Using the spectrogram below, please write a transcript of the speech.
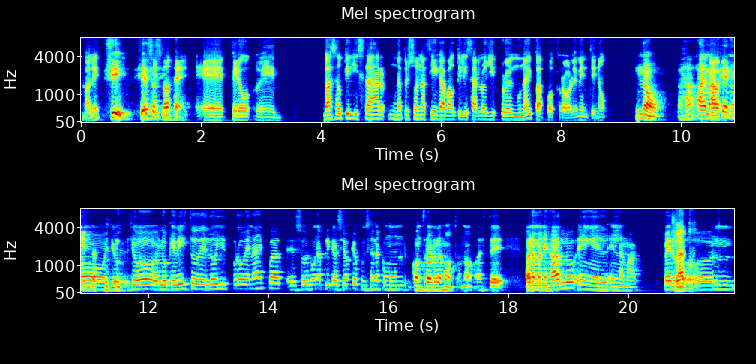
¿vale? Sí, eso sí. Entonces, eh, pero eh, ¿vas a utilizar, una persona ciega va a utilizar Logic Pro en un iPad? Pues probablemente no. No, Ajá. Además que no, yo, yo lo que he visto de Logic Pro en iPad, eso es una aplicación que funciona como un control remoto, ¿no? Este, para manejarlo en, el, en la Mac. Pero mm,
